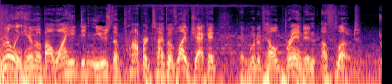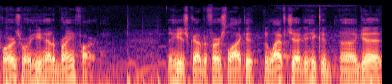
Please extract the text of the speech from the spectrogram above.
grilling him about why he didn't use the proper type of life jacket that would have held Brandon afloat. His words were he had a brain fart. That he just grabbed the first like it, the life jacket he could uh, get,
